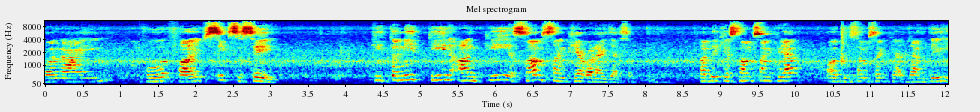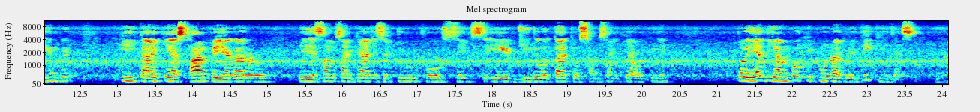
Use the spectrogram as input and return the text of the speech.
बनाई फोर, फाइव, सिक्स से कितनी तीन अंक की सम संख्या बनाई जा सकती है? अब देखिए, सम संख्या और विषम संख्या आप जानते ही होंगे कि इकाई के स्थान पे अगर ये सम संख्या जैसे two four six eight zero होता है तो सम संख्या होती है। तो यदि अंकों की पुनरावृत्ति की जा सकती है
